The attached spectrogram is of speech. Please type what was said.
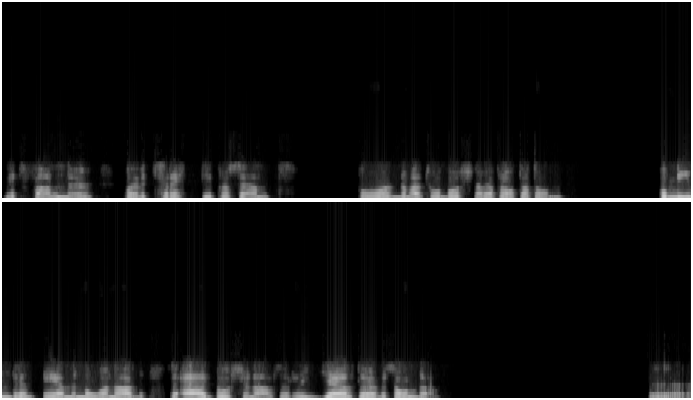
med ett fall nu på över 30% på de här två börserna vi har pratat om, på mindre än en månad, så är börserna alltså rejält översålda. Eh,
